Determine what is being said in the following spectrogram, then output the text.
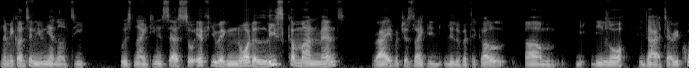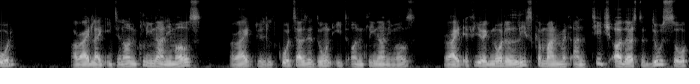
let me continue in the NLT, verse 19. It says, So if you ignore the least commandment, right, which is like the Levitical um, the, the law, the dietary code, all right, like eating unclean animals, all right, the code tells you don't eat unclean animals, right? If you ignore the least commandment and teach others to do so,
